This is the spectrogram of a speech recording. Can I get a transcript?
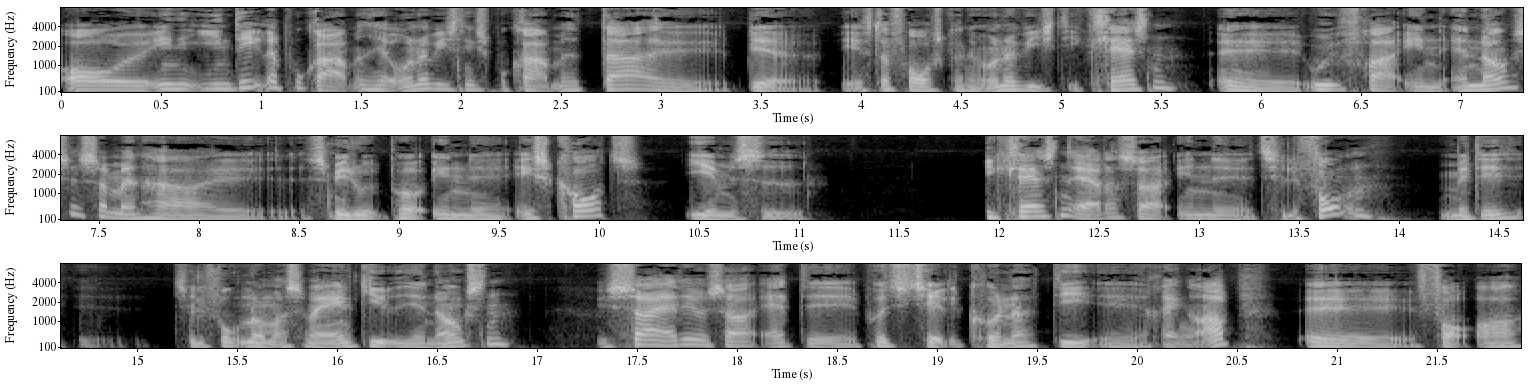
Og øh, i, i en del af programmet her, undervisningsprogrammet, der øh, bliver efterforskerne undervist i klassen øh, ud fra en annonce, som man har øh, smidt ud på en øh, escort hjemmeside. I klassen er der så en øh, telefon med det øh, telefonnummer, som er angivet i annoncen. Så er det jo så, at øh, potentielle kunder de øh, ringer op øh, for at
